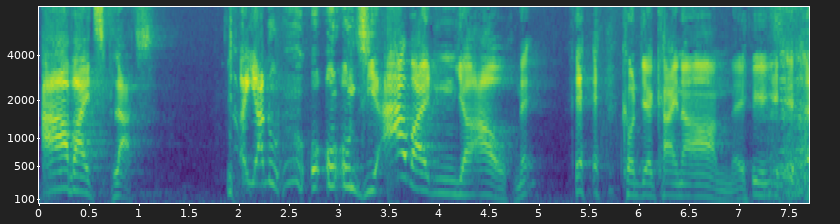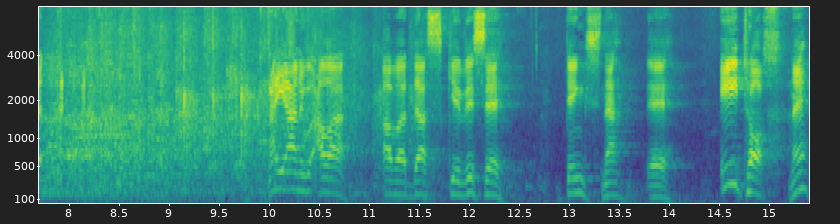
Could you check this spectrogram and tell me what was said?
Arbeitsplatz. Ja, ja, du, und, und sie arbeiten ja auch, ne? Konnte ja keiner ahnen. Ne? naja, aber, aber das gewisse Dings, ne? Äh, Ethos, ne?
